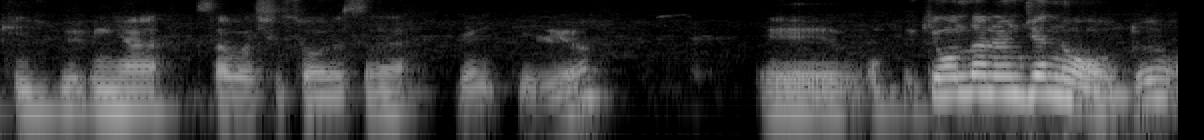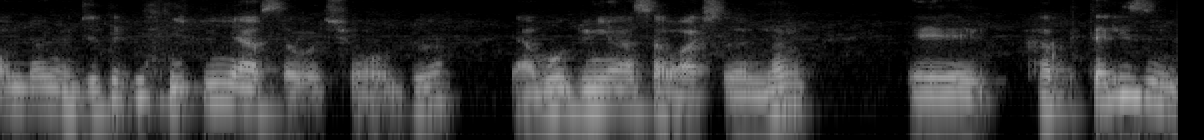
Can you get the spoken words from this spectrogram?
İkinci Dünya Savaşı sonrasına denk geliyor. E, peki ondan önce ne oldu? Ondan önce de Birinci Dünya Savaşı oldu. Yani bu dünya savaşlarının e, kapitalizm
